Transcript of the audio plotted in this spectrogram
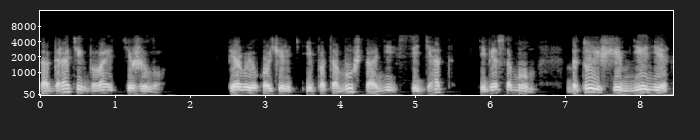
Содрать их бывает тяжело. В первую очередь и потому, что они сидят в тебе самом бытующее мнение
